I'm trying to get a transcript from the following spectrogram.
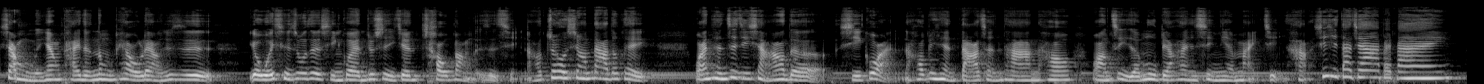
像我们一样拍的那么漂亮，就是有维持住这个习惯，就是一件超棒的事情。然后最后希望大家都可以完成自己想要的习惯，然后并且达成它，然后往自己的目标和信念迈进。好，谢谢大家，拜拜。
